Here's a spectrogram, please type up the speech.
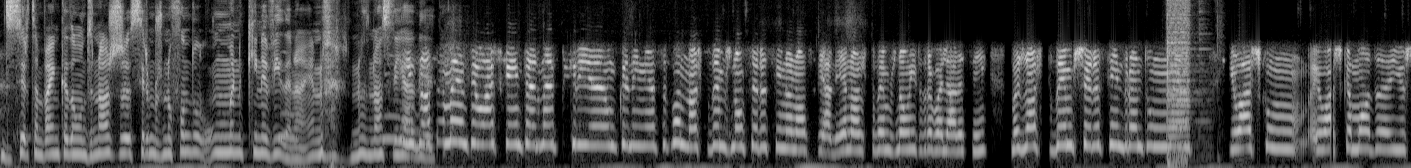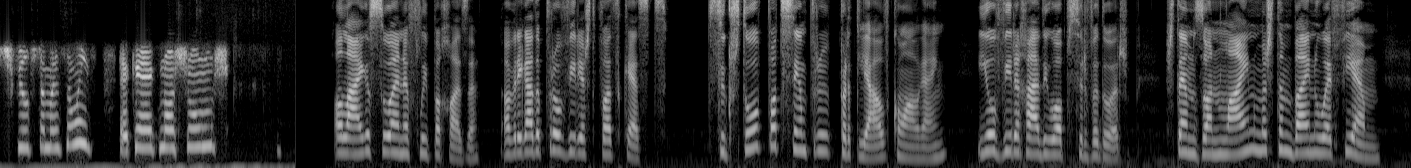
De ser também cada um de nós sermos, no fundo, um manequim na vida, não é? No, nosso dia a dia. Exatamente, eu acho que a internet cria um bocadinho essa fonte. Nós podemos não ser assim no nosso dia a dia, nós podemos não ir trabalhar assim, mas nós podemos ser assim durante um momento. Eu acho que, um, eu acho que a moda e os desfiles também são isso. É quem é que nós somos. Olá, eu sou Ana Filipa Rosa. Obrigada por ouvir este podcast. Se gostou, pode sempre partilhá-lo com alguém e ouvir a Rádio Observador. Estamos online, mas também no FM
